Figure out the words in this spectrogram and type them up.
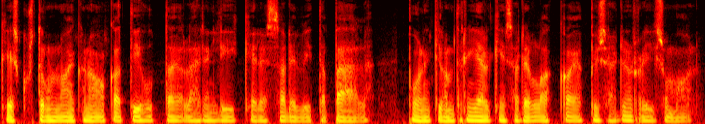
Keskustelun aikana alkaa tihuttaa ja lähden liikkeelle sadeviitta päällä. Puolen kilometrin jälkeen sade lakkaa ja pysähdyn riisumaan.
